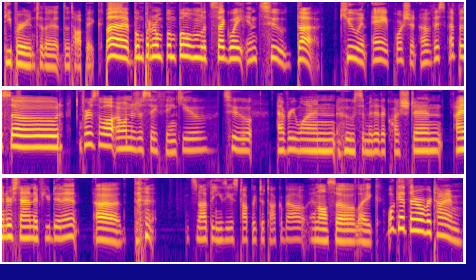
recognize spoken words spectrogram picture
deeper into the the topic. But boom, boom, boom, boom. Let's segue into the Q&A portion of this episode. First of all, I want to just say thank you to everyone who submitted a question. I understand if you didn't, uh it's not the easiest topic to talk about and also like we'll get there over time,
